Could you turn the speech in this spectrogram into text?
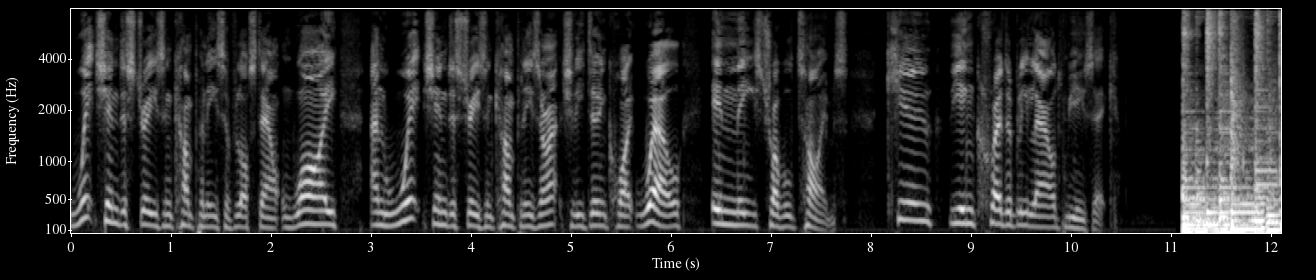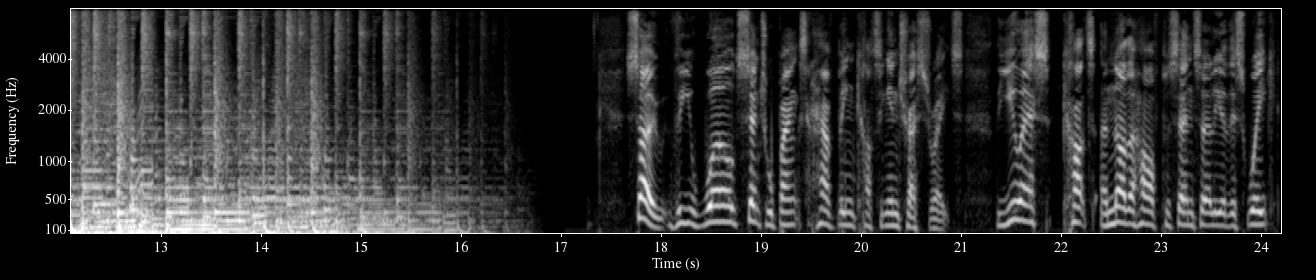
which industries and companies have lost out and why, and which industries and companies are actually doing quite well in these troubled times. Cue the incredibly loud music. So, the world's central banks have been cutting interest rates. The US cut another half percent earlier this week,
